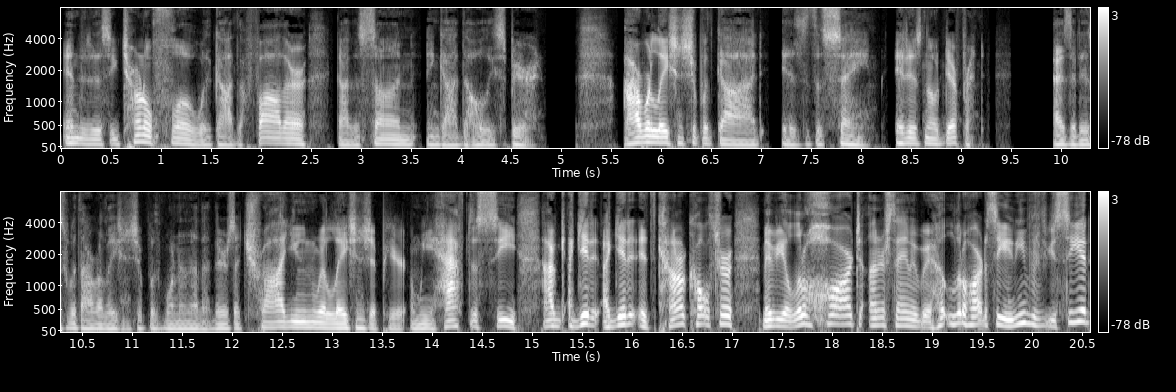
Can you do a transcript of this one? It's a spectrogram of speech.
into this eternal flow with God the Father, God the Son, and God the Holy Spirit. Our relationship with God is the same. It is no different as it is with our relationship with one another. There's a triune relationship here, and we have to see. I, I, get it. I get it. It's counterculture, maybe a little hard to understand, maybe a little hard to see. And even if you see it,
